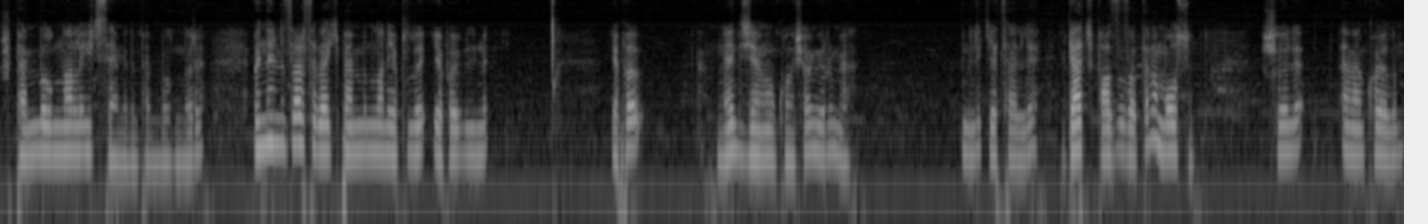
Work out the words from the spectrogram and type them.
Şu pembe odunlarla hiç sevmedim pembe odunları. Öneriniz varsa belki pembe odunlarla yapılı yapabilme yapa ne diyeceğim konuşamıyorum ya. Şimdilik yeterli. Gerçi fazla zaten ama olsun. Şöyle hemen koyalım.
